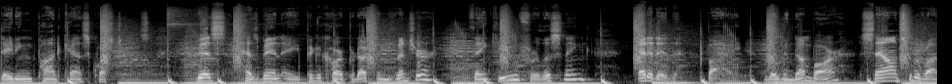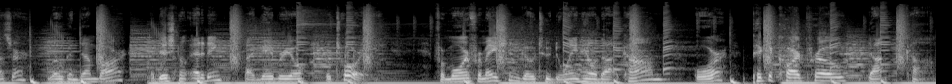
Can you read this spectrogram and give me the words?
dating podcast questions. This has been a Pick a Card Productions venture. Thank you for listening. Edited by Logan Dunbar. Sound supervisor, Logan Dunbar. Additional editing by Gabriel Vittori. For more information, go to DwayneHill.com or pickacardpro.com.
